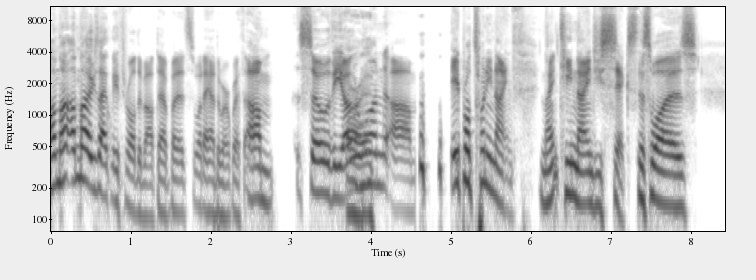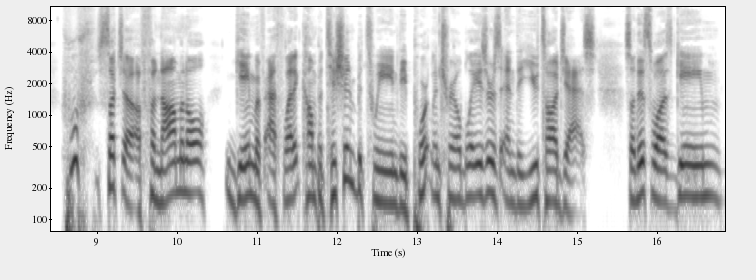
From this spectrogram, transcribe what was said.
I'm not I'm not exactly thrilled about that, but it's what I had to work with. Um, so the other right. one, um, April 29th, 1996. This was whew, such a, a phenomenal game of athletic competition between the Portland Trailblazers and the Utah Jazz. So this was game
